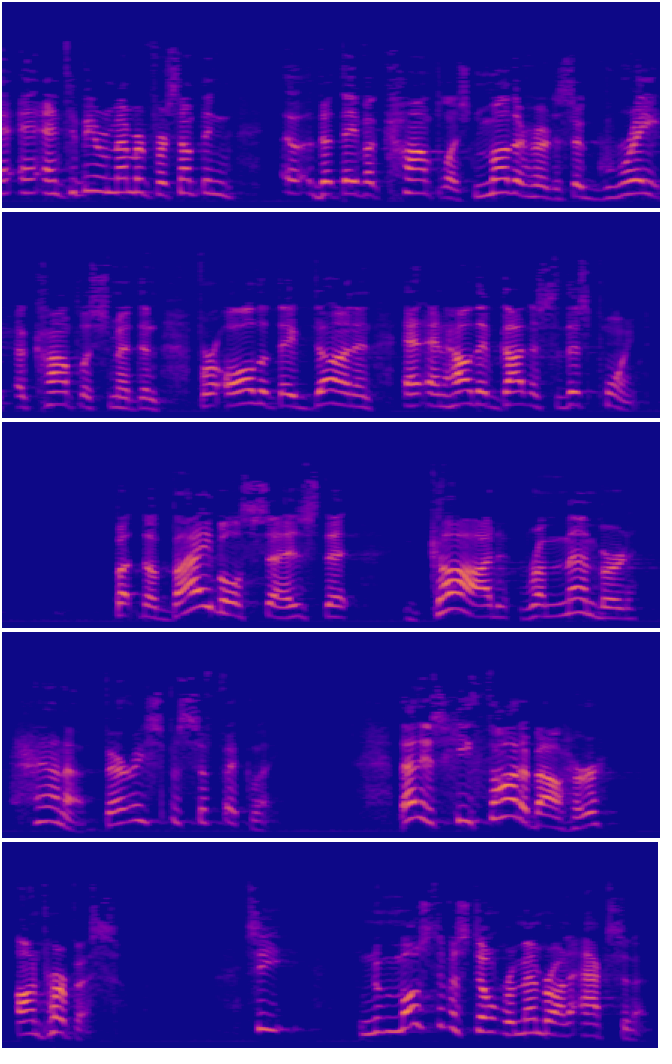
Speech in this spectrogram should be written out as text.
and, and to be remembered for something uh, that they've accomplished. Motherhood is a great accomplishment and for all that they've done and, and, and how they've gotten us to this point. But the Bible says that God remembered Hannah very specifically. That is, he thought about her on purpose. See, most of us don't remember on accident.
